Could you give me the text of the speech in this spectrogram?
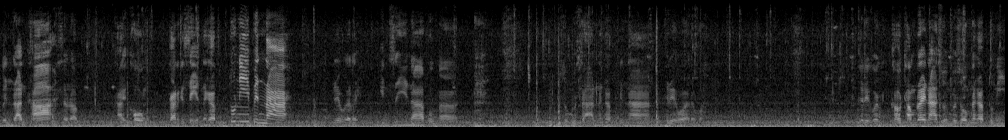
เป็นร้านค้าสำหรับขายของการเกษตรนะครับ ตัวนี้เป็นนาเรียกว่าอะไรอินทรีย์นาพวกอ่าผสมผสานนะครับ เป็นนาเรียกว่าอะไรวะก็เรียกว่าเขาทำไร่นาส่วนผสมนะครับ ตรงนี้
